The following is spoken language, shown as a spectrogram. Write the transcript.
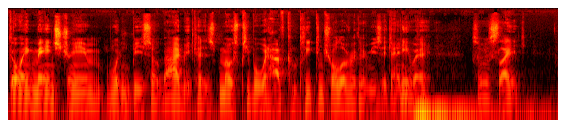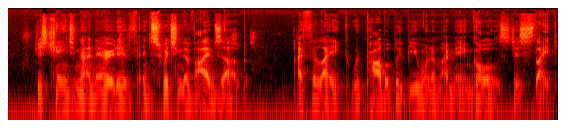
going mainstream wouldn't be so bad because most people would have complete control over their music anyway. So it's like just changing that narrative and switching the vibes up. I feel like would probably be one of my main goals. Just like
